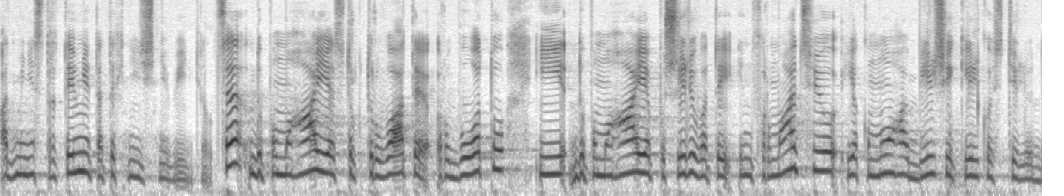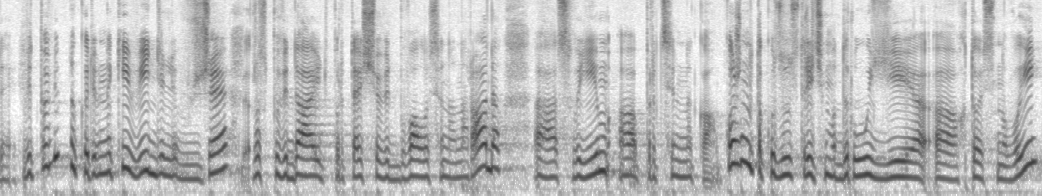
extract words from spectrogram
адміністративні та технічні відділи. Це допомагає структурувати роботу і допомагає поширювати інформацію якомога більшій кількості людей. Відповідно, керівники відділів вже розповідають про те, що відбувалося на нарадах своїм працівникам. Кожну таку зустріч модерує хтось новий.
